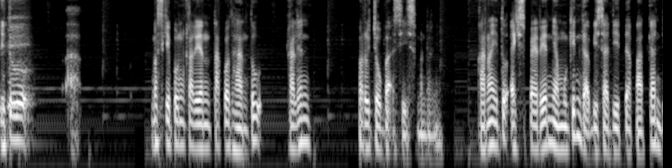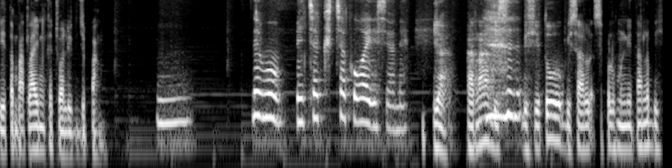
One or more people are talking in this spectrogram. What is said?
itu uh, meskipun kalian takut hantu, kalian perlu coba sih sebenarnya. Karena itu experience yang mungkin nggak bisa didapatkan di tempat lain kecuali di Jepang. うんでも、めちゃくちゃ怖いですよね。 Ya, karena di, di situ bisa 10 menitan lebih.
